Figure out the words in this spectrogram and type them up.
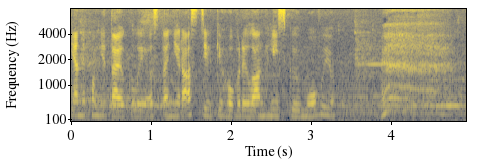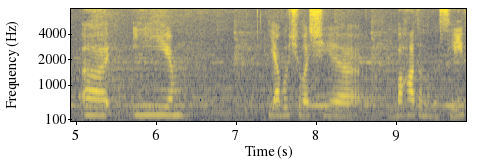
я не пам'ятаю, коли я останній раз тільки говорила англійською мовою. Е, І я вивчила ще багато нових слів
